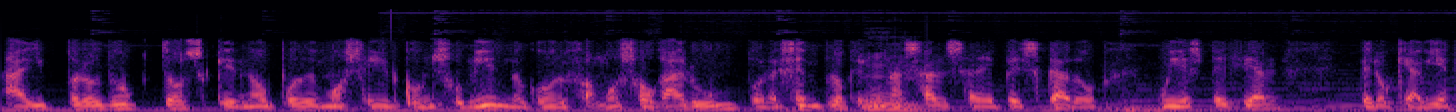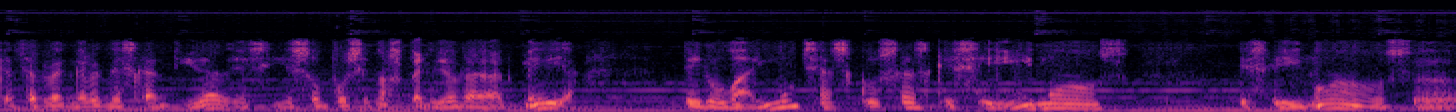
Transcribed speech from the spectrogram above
hay productos que no podemos seguir consumiendo, como el famoso garum, por ejemplo, que es una mm. salsa de pescado muy especial, pero que había que hacerla en grandes cantidades y eso pues se nos perdió la Edad Media. Pero hay muchas cosas que seguimos, que seguimos, eh,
